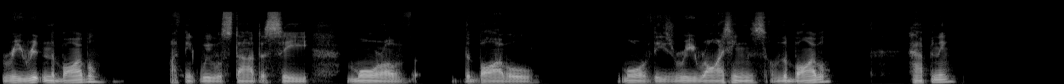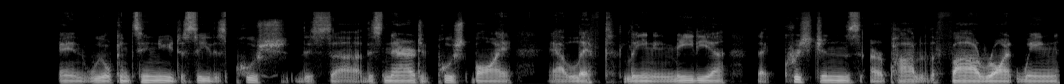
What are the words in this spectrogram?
rewritten the Bible, I think we will start to see more of the Bible, more of these rewritings of the Bible happening and we'll continue to see this push, this uh, this narrative pushed by our left-leaning media that Christians are a part of the far right wing,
